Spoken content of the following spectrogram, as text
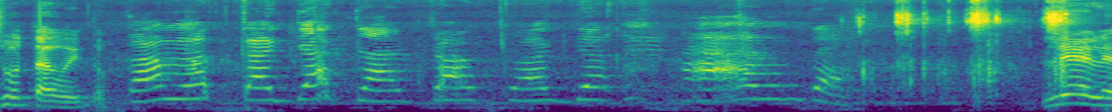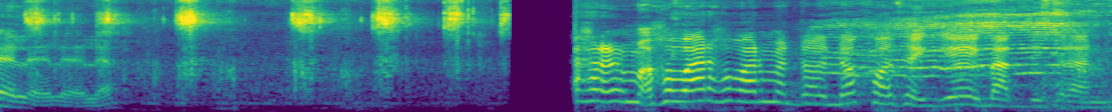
જોતા હોય તો. લે લે લે લે લે. હવાર હવારમાં તો ડખો થઈ ગયો બાપ દીકરાનો.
